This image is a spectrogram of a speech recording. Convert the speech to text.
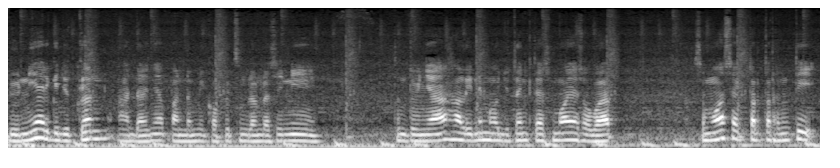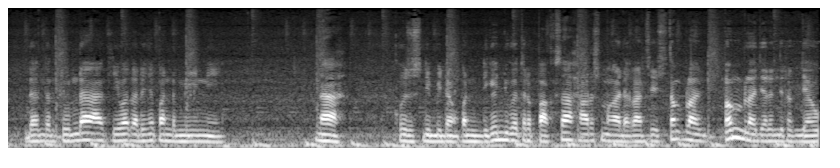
Dunia dikejutkan adanya pandemi COVID-19 ini. Tentunya hal ini mengejutkan kita semua ya sobat semua sektor terhenti dan tertunda akibat adanya pandemi ini. Nah, khusus di bidang pendidikan juga terpaksa harus mengadakan sistem pembelajaran jarak jauh.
